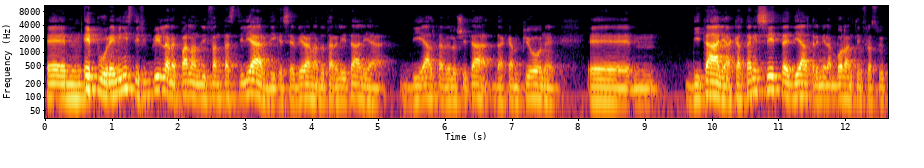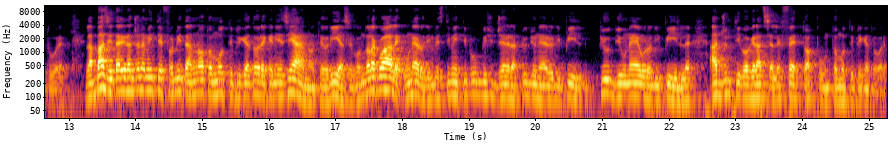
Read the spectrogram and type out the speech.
Eh, eppure i ministri fibrillano e parlano di fantastiliardi che serviranno a dotare l'Italia di alta velocità da campione. Eh, d'Italia a Caltanissetta e di altre mirabolanti infrastrutture. La base di tali ragionamenti è fornita dal noto moltiplicatore keynesiano, teoria secondo la quale un euro di investimenti pubblici genera più di un euro di PIL, più di un euro di PIL aggiuntivo grazie all'effetto appunto moltiplicatore.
